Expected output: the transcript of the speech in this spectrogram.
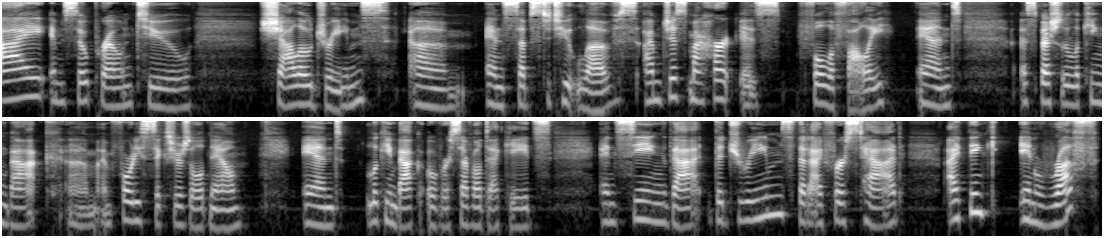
I am so prone to shallow dreams um, and substitute loves. I'm just, my heart is full of folly. And especially looking back. Um, I'm 46 years old now, and looking back over several decades and seeing that the dreams that I first had, I think in rough,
